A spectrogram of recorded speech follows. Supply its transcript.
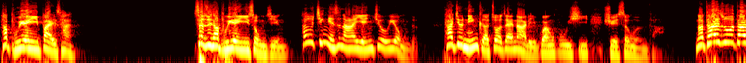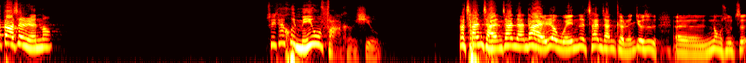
他不愿意拜忏，甚至他不愿意诵经。他说，经典是拿来研究用的，他就宁可坐在那里观呼吸、学声闻法。那他说他大圣人哦，所以他会没有法可修。那参禅，参禅，他也认为那参禅可能就是呃，弄出这。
